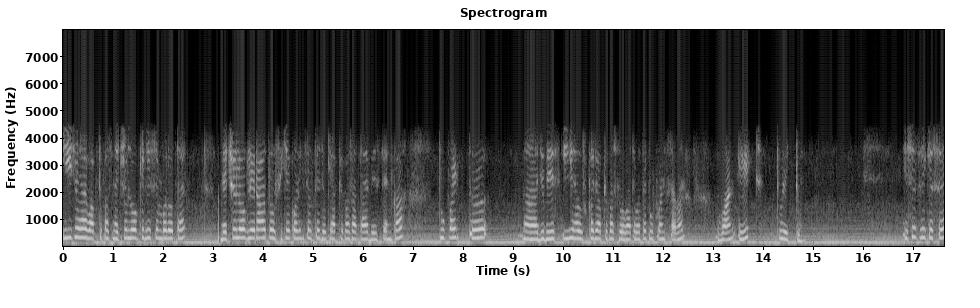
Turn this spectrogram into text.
ई जो है वो आपके पास नेचुरल लॉग के लिए सिंबल होता है। नेचुरल लॉग ले रहा हो तो उसी के अकॉर्डिंग चलते हैं, जो कि आपके पास आता है बेस टेन का। टू पॉइंट जो बेस ई है, उसका जो आपके पास लॉग आता होता है two point seven, one eight two eight two. इसी तरीके से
